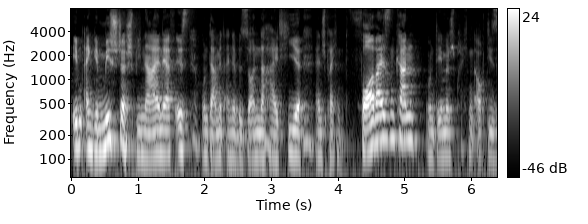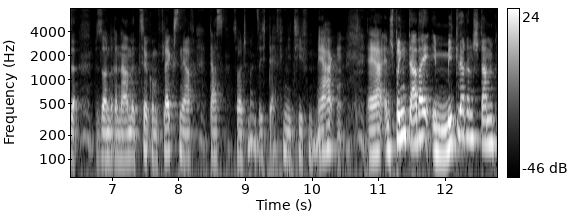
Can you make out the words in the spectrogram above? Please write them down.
eben ein gemischter Spinalnerv ist und damit eine Besonderheit hier entsprechend vorweisen kann und dementsprechend auch dieser besondere Name Zirkumflexnerv, das sollte man sich definitiv merken. Er entspringt dabei im mittleren Stamm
